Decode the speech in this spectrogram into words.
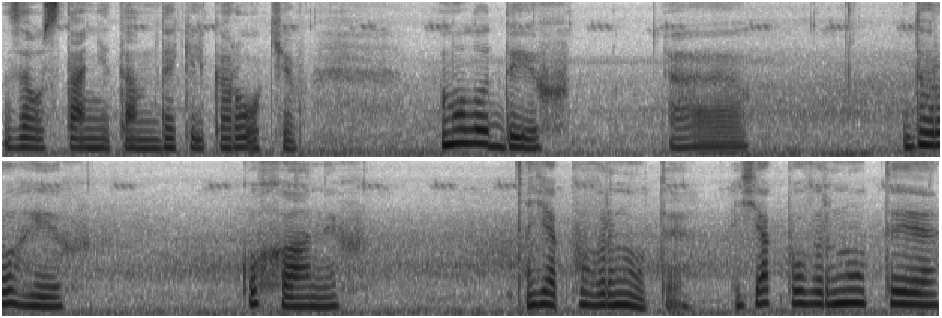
за останні там декілька років, молодих, е, дорогих, коханих. Як повернути? Як повернути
